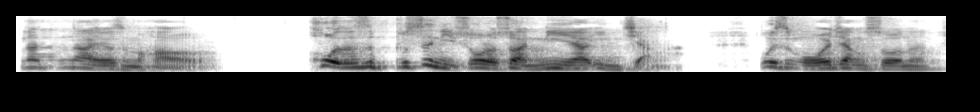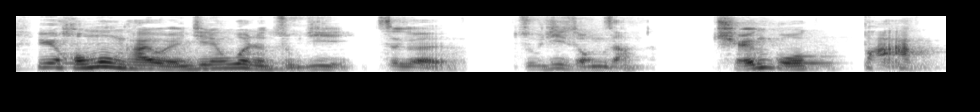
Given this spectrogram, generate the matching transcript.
那那有什么好？或者是不是你说了算，你也要硬讲啊？为什么我会这样说呢？因为洪孟楷委员今天问了主计这个主计总长，全国八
